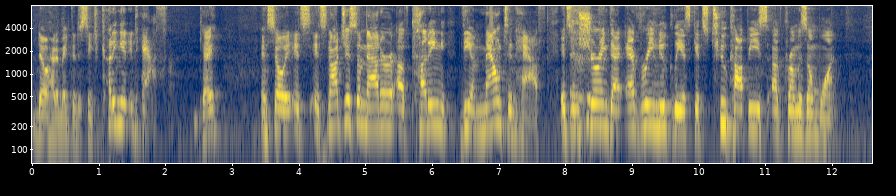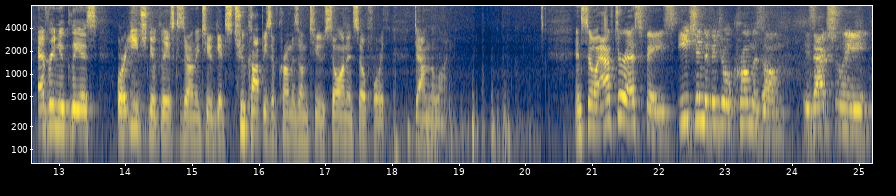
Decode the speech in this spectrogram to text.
know how to make the distinction. Cutting it in half. Okay? And so it's it's not just a matter of cutting the amount in half. It's ensuring that every nucleus gets two copies of chromosome 1. Every nucleus or each nucleus because there are only two gets two copies of chromosome 2, so on and so forth down the line. And so after S phase, each individual chromosome is actually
